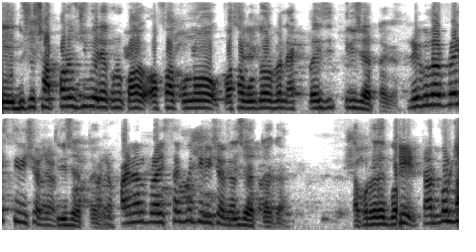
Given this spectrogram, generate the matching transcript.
এই দুশো ছাপ্পান্ন জিবি এর কোনো অফার কোনো কথা বলতে পারবেন এক প্রাইসই তিরিশ হাজার টাকা। রেগুলার প্রাইস তিরিশ হাজার। তিরিশ হাজার টাকা। আচ্ছা ফাইনাল প্রাইস থাকবে তিরিশ হাজার টাকা। তারপরে দেখব তারপর কি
